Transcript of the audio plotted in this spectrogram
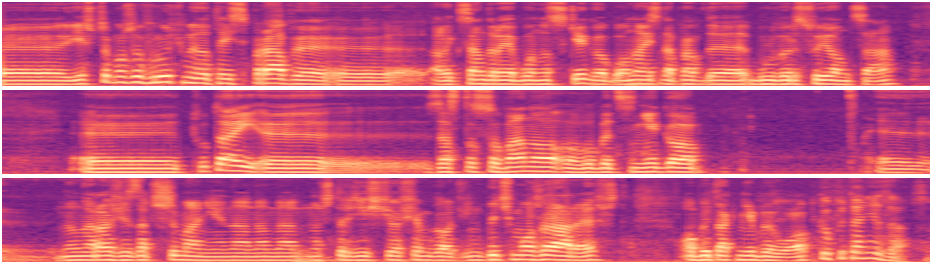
E, Jeszcze może wróćmy do tej sprawy e, Aleksandra Jabłonowskiego, bo ona jest naprawdę bulwersująca. E, Tutaj zastosowano wobec niego no na razie zatrzymanie na, na, na 48 godzin, być może areszt, oby tak nie było. Tylko pytanie za co?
